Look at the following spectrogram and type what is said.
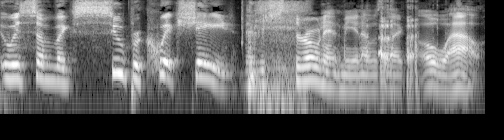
It was some like super quick shade that was just thrown at me, and I was like, "Oh wow."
